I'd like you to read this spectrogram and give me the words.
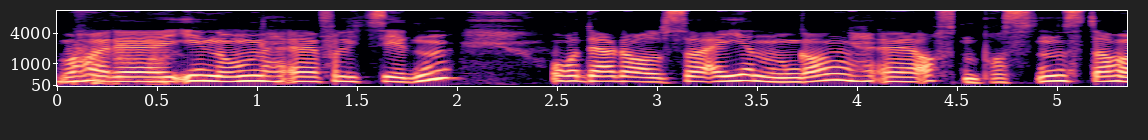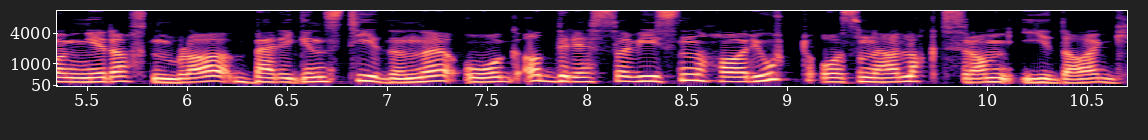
var eh, innom eh, for litt siden. Og Det er da altså en gjennomgang Aftenposten, Stavanger Aftenblad, Bergens Tidende og Adresseavisen har gjort, og som de har lagt fram i dag.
